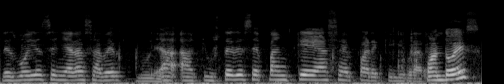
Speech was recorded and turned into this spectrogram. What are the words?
Les voy a enseñar a saber, a, a, que ustedes sepan qué hacer para equilibrar. ¿Cuándo es?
